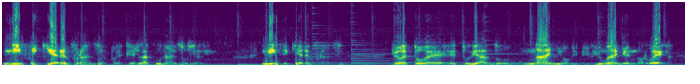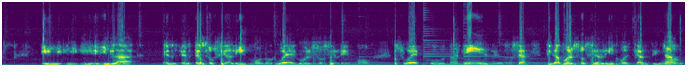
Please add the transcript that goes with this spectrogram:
Ni siquiera en Francia, pues que es la cuna del socialismo. Ni siquiera en Francia. Yo estuve estudiando un año, viví un año en Noruega, y, y la, el, socialismo noruego, el socialismo sueco, danés, o sea, digamos el socialismo escandinavo.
